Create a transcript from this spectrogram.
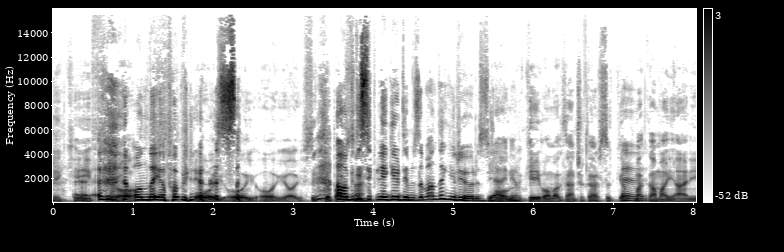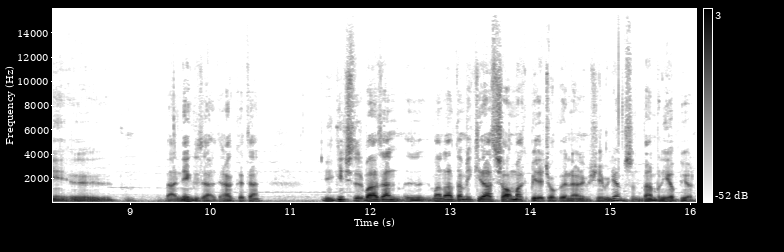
Ne keyiftir o. onu da yapabiliyoruz. Oy oy oy oy. Sık yaparsan, ama bir disipline girdiğimiz zaman da giriyoruz yani. Olmuyor. Keyif almaktan çıkar sık yapmak evet. ama yani e, yani ne güzeldir hakikaten. İlginçtir. Bazen e, manavdan bir kiraz çalmak bile çok önemli bir şey biliyor musun? Ben bunu yapıyorum.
